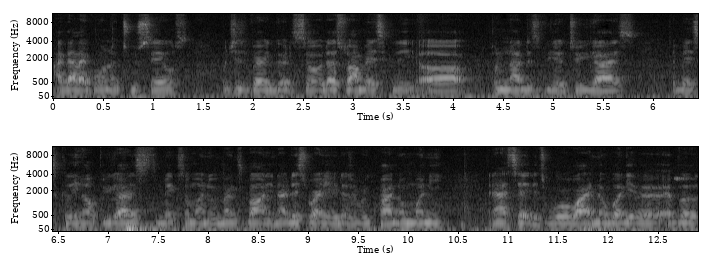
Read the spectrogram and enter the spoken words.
I got like one or two sales which is very good. So that's why I'm basically uh, putting out this video to you guys to basically help you guys to make some money with Max Bounty. Now this right here doesn't require no money and I said it's worldwide. Nobody ever ever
